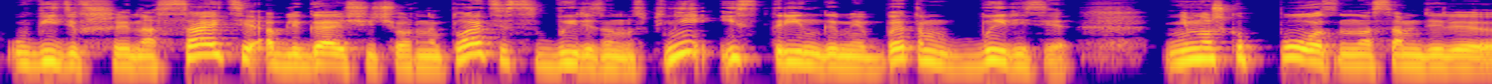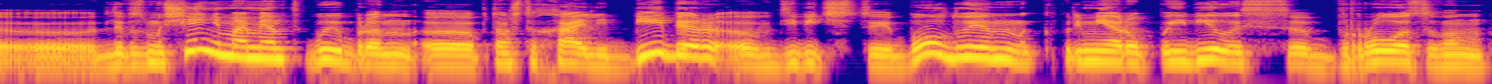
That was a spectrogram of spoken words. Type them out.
увидевшие на сайте облегающее черное платье с вырезом на спине и стрингами в этом вырезе. Немножко поздно, на самом деле, э, для возмущения момент выбран, э, потому что Хайли Бибер э, в девичестве Болдуин, к примеру, появилась в розовом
